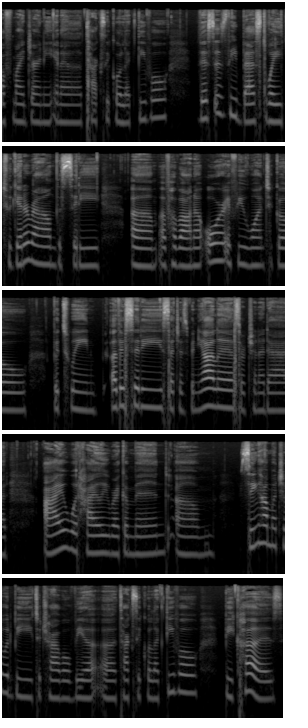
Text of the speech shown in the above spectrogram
Off my journey in a taxi colectivo. This is the best way to get around the city um, of Havana, or if you want to go between other cities such as Vinales or Trinidad, I would highly recommend um, seeing how much it would be to travel via a taxi colectivo because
